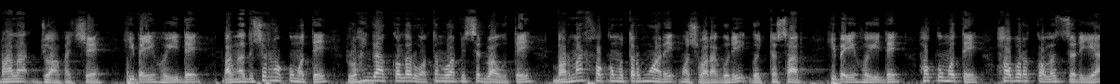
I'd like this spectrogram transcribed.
ভালা যোৱা পাইছে হিবাই হইদে বাংলাদেশের হকুমতে রোহিঙ্গা অকলর ওয়াতন ওয়াপিসের বাহুতে বর্মার হকুমতর হুয়ারে মশওয়ারা গরি গৈত্যসার। হিবাই হইদে হকুমতে খবর কলজ জরিয়া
